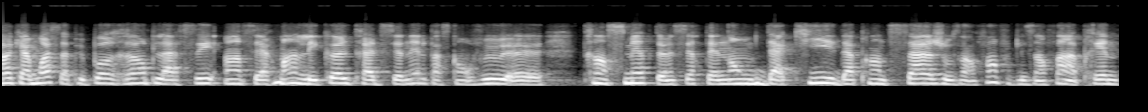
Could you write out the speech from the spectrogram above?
tant qu'à moi, ça ne peut pas remplacer entièrement l'école traditionnelle parce qu'on veut euh, transmettre un certain nombre d'acquis et d'apprentissage aux enfants. Il faut que les enfants apprennent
